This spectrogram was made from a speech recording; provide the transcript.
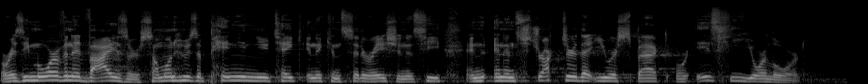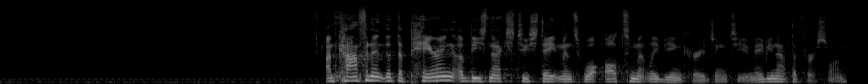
Or is he more of an advisor, someone whose opinion you take into consideration? Is he an, an instructor that you respect, or is he your Lord? I'm confident that the pairing of these next two statements will ultimately be encouraging to you. Maybe not the first one,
